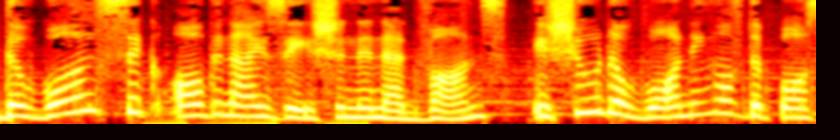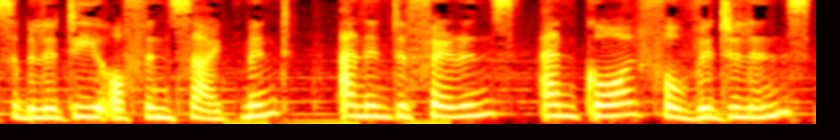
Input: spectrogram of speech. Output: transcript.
The World Sikh Organization in advance issued a warning of the possibility of incitement and interference and called for vigilance,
